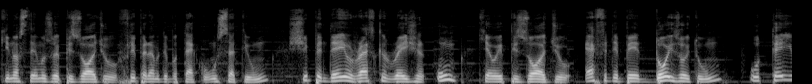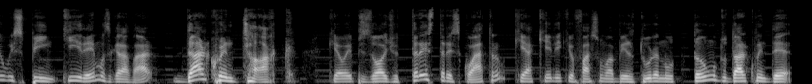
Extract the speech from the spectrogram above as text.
que nós temos o episódio Fliperama de Boteco 171, Chip and Dale Rescue Ranger 1, que é o episódio FDB 281, o Tail Spin, que iremos gravar, Darkwing Dark, que é o episódio 334, que é aquele que eu faço uma abertura no tom do Darkwing, Du-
